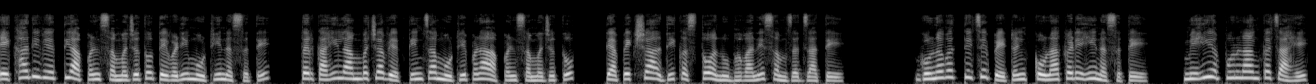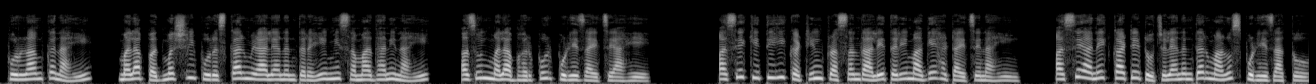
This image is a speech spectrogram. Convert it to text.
एखादी व्यक्ती आपण समजतो तेवढी मोठी नसते तर काही लांबच्या व्यक्तींचा मोठेपणा आपण समजतो त्यापेक्षा अधिक असतो अनुभवाने समजत जाते. गुणवत्तेचे पेटंट कोणाकडेही नसते. मीही अपूर्णांकच आहे पूर्णांक नाही मला पद्मश्री पुरस्कार मिळाल्यानंतरही मी समाधानी नाही अजून मला भरपूर पुढे जायचे आहे. असे कितीही कठीण प्रसंग आले तरी मागे हटायचे नाही. असे अनेक काटे टोचल्यानंतर माणूस पुढे जातो.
